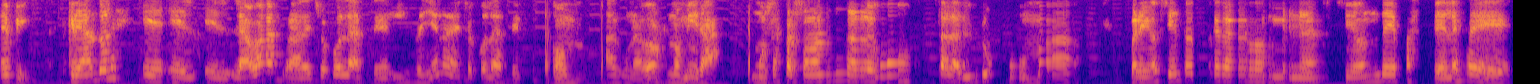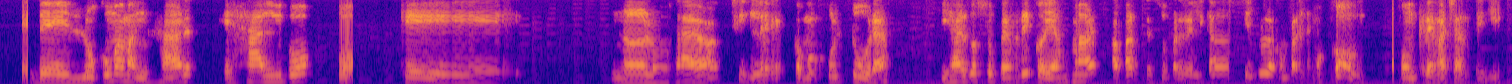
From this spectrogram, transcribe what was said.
en fin, creándoles el, la barra de chocolate y rellena de chocolate con algún adorno. Mira, muchas personas no les gusta la lúcuma, pero yo siento que la combinación de pasteles de, de lúcuma manjar es algo que nos lo da Chile como cultura y es algo súper rico y es más, aparte súper delicado, siempre lo acompañamos con, con crema chantilly.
